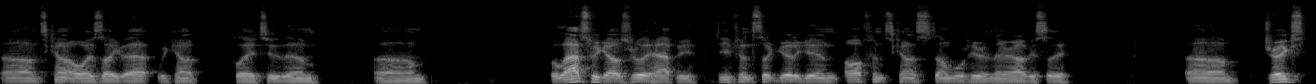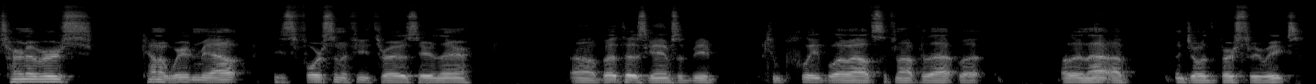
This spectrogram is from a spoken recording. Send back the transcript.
Um, it's kind of always like that. We kind of play to them. Um, but last week I was really happy. Defense looked good again. Offense kind of stumbled here and there, obviously. Um, Drake's turnovers kind of weirded me out. He's forcing a few throws here and there. Uh, both those games would be complete blowouts if not for that. But other than that, I've enjoyed the first three weeks.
